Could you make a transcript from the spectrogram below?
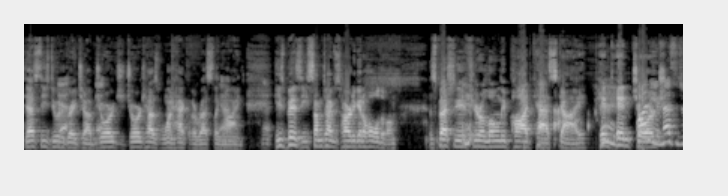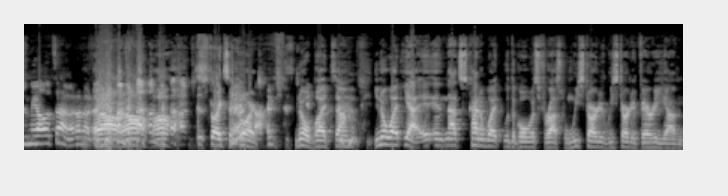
Destiny's doing Yeah, a great job. yeah. George George has one heck of a wrestling Yeah, mind. He's busy. Sometimes it's hard to get a hold of him, especially if you're a lonely podcast guy. Hint, hint, Funny, George. he messages me all the time. I don't know. Oh, oh, oh. Just- Strikes a chord. No, but um, you know what? Yeah, and that's kind of what, what the goal was for us when we started. We started very um,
